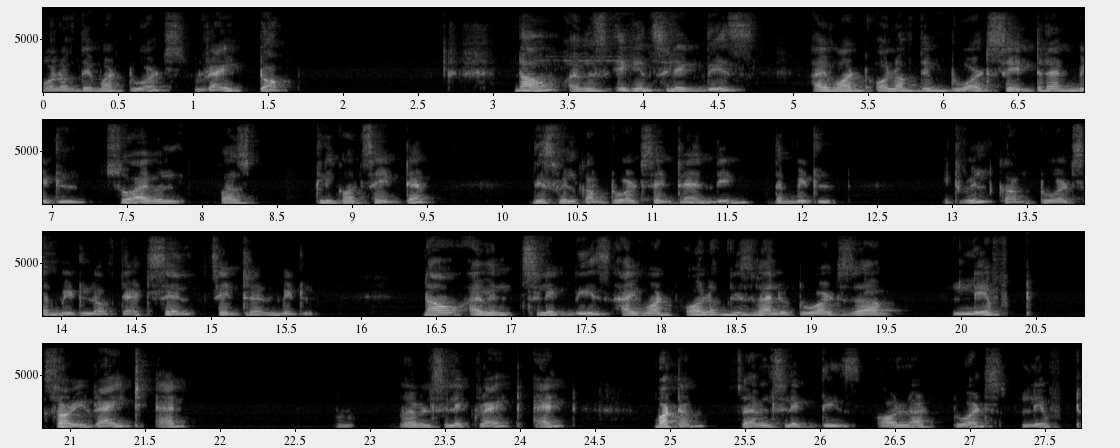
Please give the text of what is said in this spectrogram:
all of them are towards right top. Now I will again select this. I want all of them towards center and middle. So I will first click on center. This will come towards center and then the middle it will come towards the middle of that cell center and middle. Now I will select this I want all of this value towards the left sorry right and I will select right and bottom. So I will select these. All are towards left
